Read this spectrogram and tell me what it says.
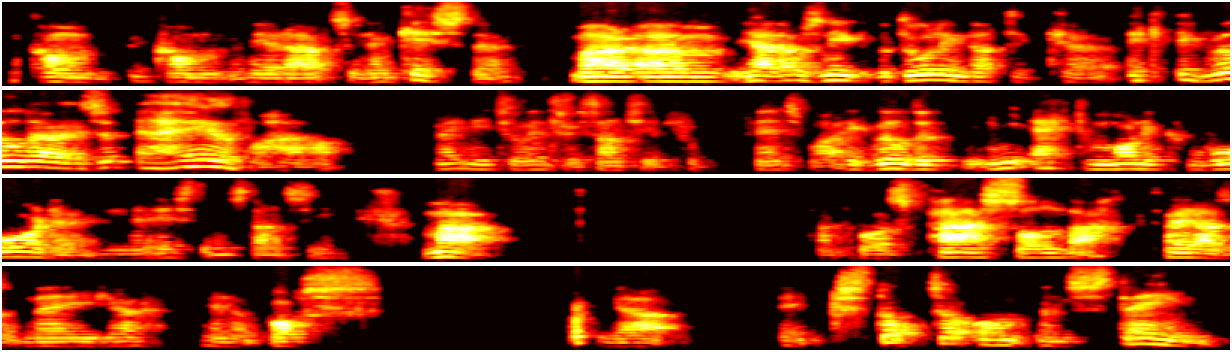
ik kom, ik kom hier uit in een kist. Hè. Maar um, ja, dat was niet de bedoeling dat ik. Uh, ik, ik wilde. Het is een heel verhaal. Ik weet niet hoe interessant je het vindt, maar ik wilde niet echt monnik worden in de eerste instantie. Maar. Het was paaszondag 2009 in het bos. Ja, ik stopte om een steen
